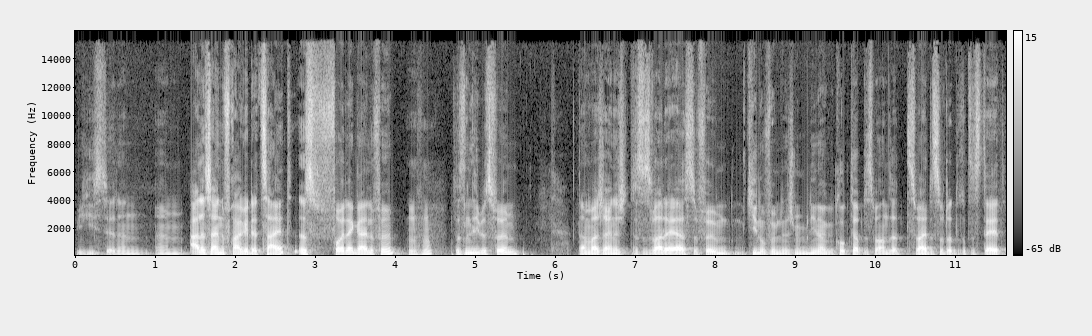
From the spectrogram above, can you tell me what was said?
Wie hieß der denn? Ähm, Alles eine Frage der Zeit ist voll der geile Film. Mhm. Das ist ein Liebesfilm. Dann wahrscheinlich, das war der erste Film, Kinofilm, den ich mit Melina geguckt habe. Das war unser zweites oder drittes Date.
